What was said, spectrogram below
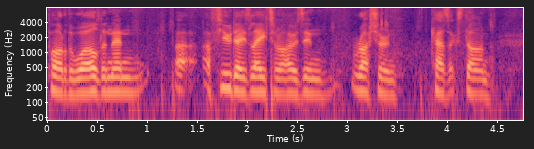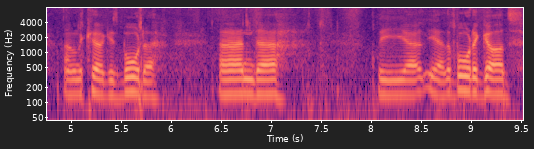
part of the world, and then uh, a few days later I was in Russia and Kazakhstan on the Kyrgyz border, and uh, the uh, yeah the border guards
